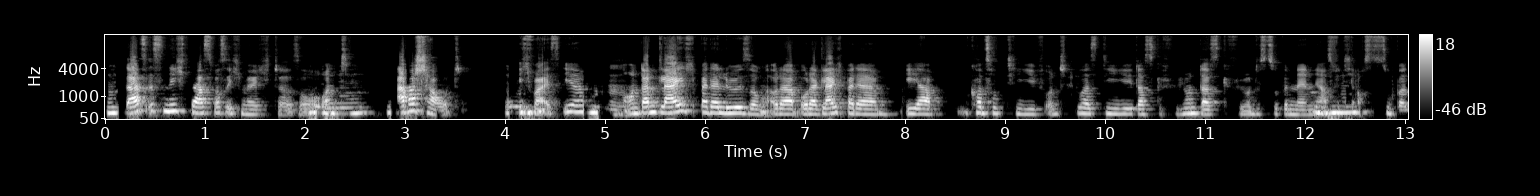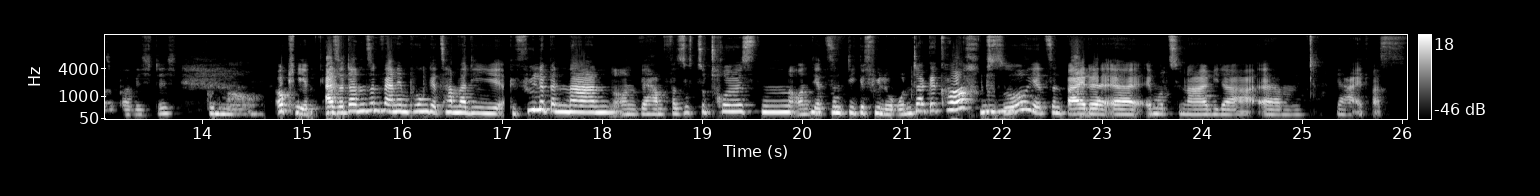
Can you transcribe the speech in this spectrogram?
Mhm. Das ist nicht das, was ich möchte. So. Und, mhm. aber schaut. Ich mhm. weiß, ihr, hm, und dann gleich bei der Lösung oder, oder gleich bei der eher konstruktiv und du hast die, das Gefühl und das Gefühl und das zu benennen. Ja, das finde ich auch super, super wichtig. Genau. Okay, also dann sind wir an dem Punkt, jetzt haben wir die Gefühle benannt und wir haben versucht zu trösten und jetzt sind die Gefühle runtergekocht. Mhm. So, jetzt sind beide äh, emotional wieder ähm, ja etwas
